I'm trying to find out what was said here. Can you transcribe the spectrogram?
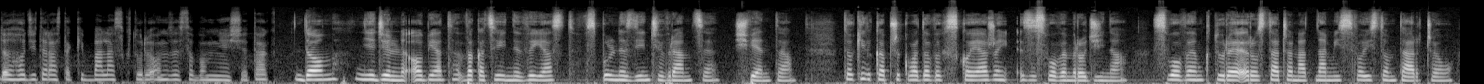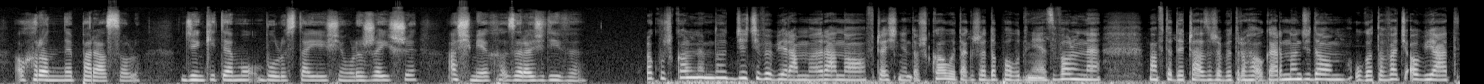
dochodzi teraz taki balast, który on ze sobą niesie, tak? Dom, niedzielny obiad, wakacyjny wyjazd, wspólne zdjęcie w ramce, święta. To kilka przykładowych skojarzeń ze słowem rodzina. Słowem, które roztacza nad nami swoistą tarczę, ochronny parasol. Dzięki temu ból staje się lżejszy, a śmiech zaraźliwy. Roku szkolnym no, dzieci wybieram rano wcześnie do szkoły, także do południa jest wolne. Mam wtedy czas, żeby trochę ogarnąć dom, ugotować obiad.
